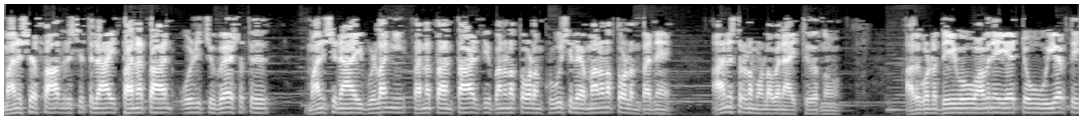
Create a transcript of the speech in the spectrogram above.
മനുഷ്യ സാദൃശ്യത്തിലായി തന്നെത്താൻ ഒഴിച്ചു വേഷത്തിൽ മനുഷ്യനായി വിളങ്ങി തന്നെത്താൻ താഴ്ത്തി മരണത്തോളം ക്രൂശിലെ മരണത്തോളം തന്നെ അനുസരണമുള്ളവനായി തീർന്നു. അതുകൊണ്ട് ദൈവവും അവനെ ഏറ്റവും ഉയർത്തി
